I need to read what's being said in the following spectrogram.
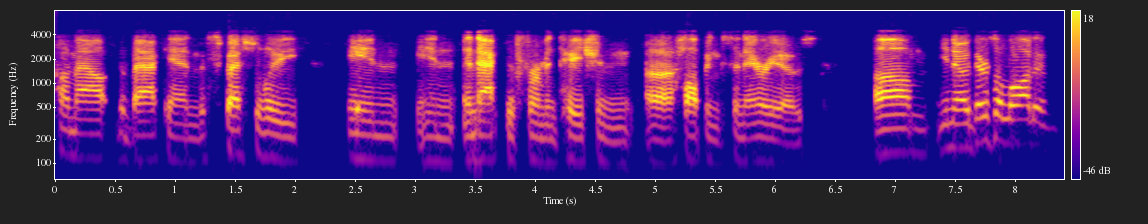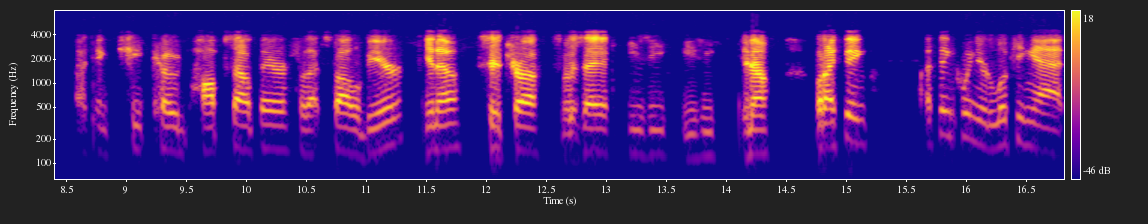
come out the back end, especially in in an active fermentation uh, hopping scenarios. Um, you know, there's a lot of I think cheat code hops out there for that style of beer. You know, Citra, Mosaic, easy, easy. You know, but I think I think when you're looking at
